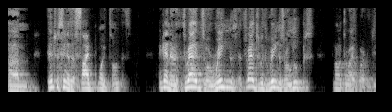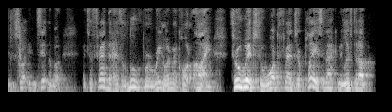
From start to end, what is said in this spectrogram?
Um, interesting as a side point. Again, there are threads or rings, threads with rings or loops. I don't know what the right word. You, saw, you can see it in the book. It's a thread that has a loop or a ring or whatever I call it, eye, through which the warp threads are placed, and that can be lifted up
